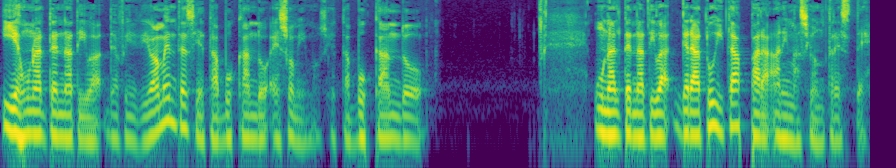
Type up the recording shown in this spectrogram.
y es una alternativa definitivamente si estás buscando eso mismo, si estás buscando una alternativa gratuita para animación 3D.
